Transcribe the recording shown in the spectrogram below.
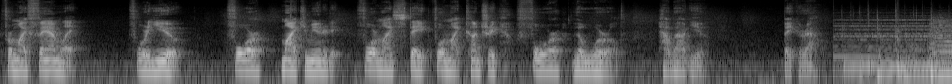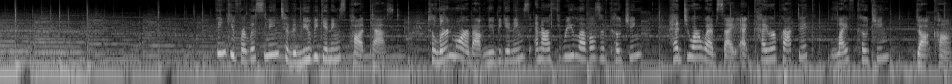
for my family, for you, for my community for my state, for my country, for the world. How about you? Baker out. Thank you for listening to the New Beginnings podcast. To learn more about New Beginnings and our three levels of coaching, head to our website at chiropracticlifecoaching.com.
